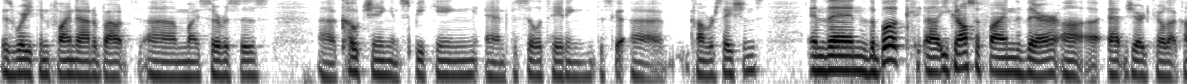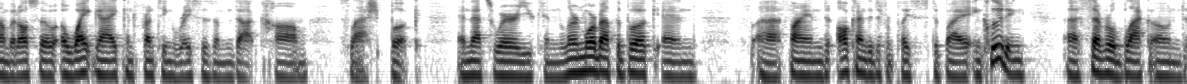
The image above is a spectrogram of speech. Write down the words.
is where you can find out about um, my services uh, coaching and speaking and facilitating uh, conversations. And then the book uh, you can also find there uh, at jaredcarroll.com, but also a white guy confronting racism.com slash book. And that's where you can learn more about the book and uh, find all kinds of different places to buy it, including uh, several black owned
